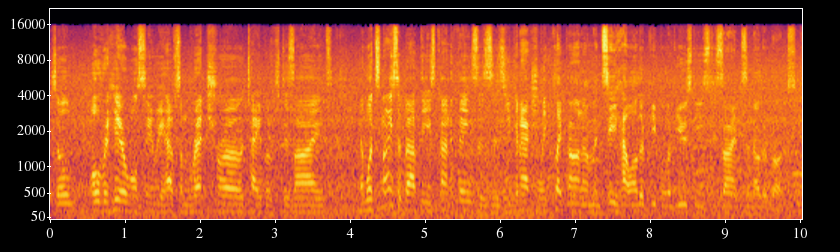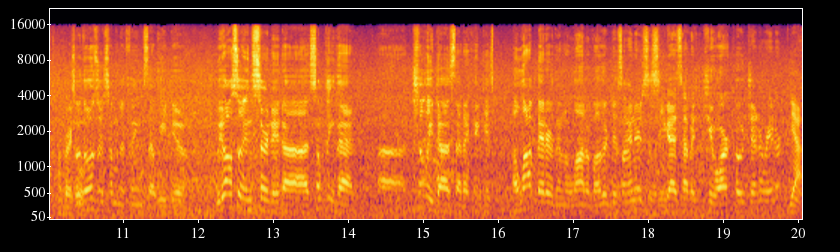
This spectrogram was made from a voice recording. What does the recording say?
So over here we'll see we have some retro type of designs. And what's nice about these kind of things is, is you can actually click on them and see how other people have used these designs in other books. Oh, so cool. those are some of the things that we do. We also inserted uh, something that uh, Chili does that I think is a lot better than a lot of other designers is you guys have a QR code generator. yeah.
